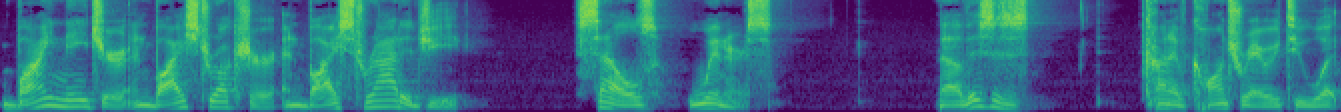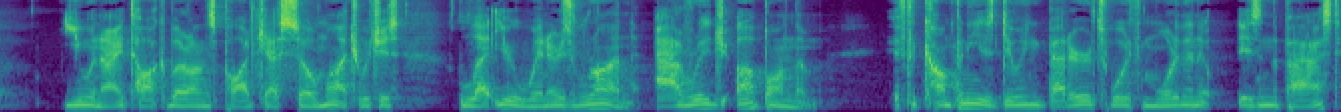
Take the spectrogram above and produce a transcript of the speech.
by nature and by structure and by strategy sells winners. Now, this is kind of contrary to what you and I talk about on this podcast so much, which is let your winners run, average up on them. If the company is doing better, it's worth more than it is in the past,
